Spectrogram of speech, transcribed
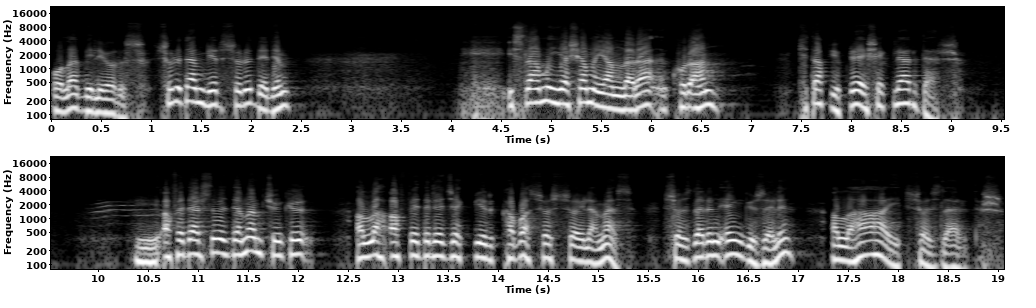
olabiliyoruz. Sürüden bir sürü dedim. İslam'ı yaşamayanlara Kur'an kitap yüklü eşekler der. E, affedersiniz demem çünkü Allah affedilecek bir kaba söz söylemez. Sözlerin en güzeli Allah'a ait sözlerdir.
